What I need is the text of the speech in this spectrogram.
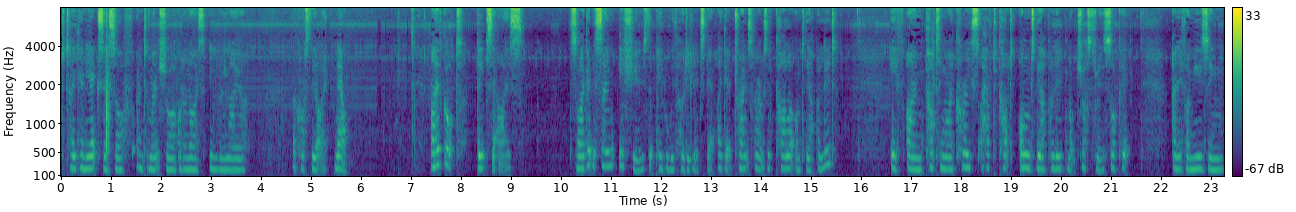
to take any excess off and to make sure I've got a nice even layer across the eye. Now, I've got deep set eyes, so I get the same issues that people with hooded lids get. I get transference of colour onto the upper lid, if I'm cutting my crease, I have to cut onto the upper lid, not just through the socket. And if I'm using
